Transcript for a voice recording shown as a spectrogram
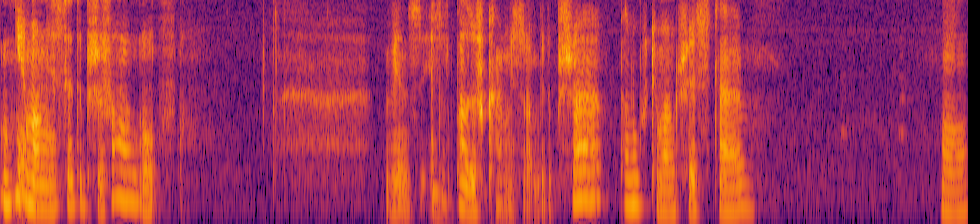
Nie mam niestety przyrządów. Więc ja to z paluszkami zrobię, dobrze? Paluszki mam czyste. O.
